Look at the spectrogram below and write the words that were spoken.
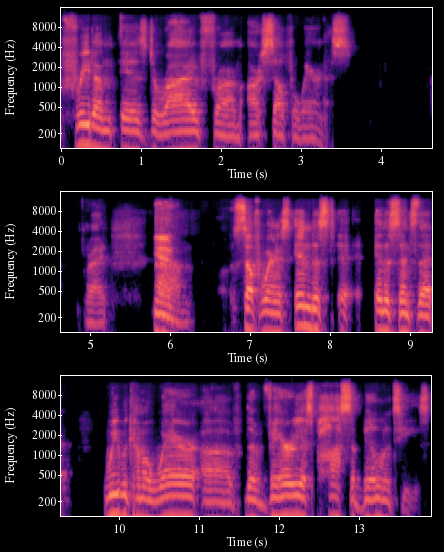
freedom is derived from our self-awareness right Yeah. um, self-awareness in this in the sense that we become aware of the various possibilities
